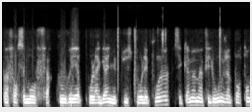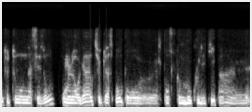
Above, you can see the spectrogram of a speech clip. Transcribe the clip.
pas forcément faire courir pour la gagne, mais plus pour les points, c'est quand même un fil rouge important tout au long de la saison. On le regarde ce classement pour, euh, je pense comme beaucoup d'équipes. Hein, euh,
